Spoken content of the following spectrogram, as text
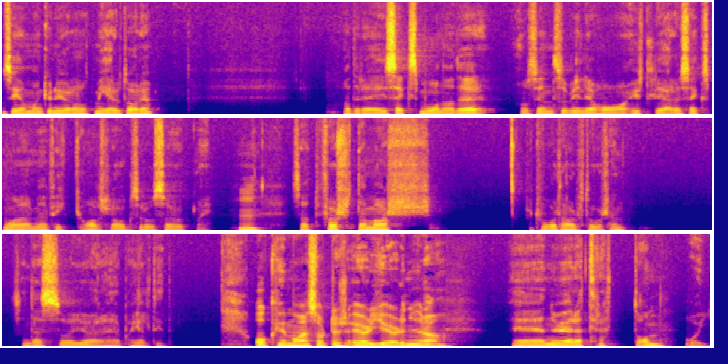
och se om man kunde göra något mer utav det. Hade det i sex månader och sen så ville jag ha ytterligare sex månader men fick avslag så då sa jag upp mig. Mm. Så att första mars för två och ett halvt år sedan. Sen dess så gör jag det här på heltid. Och hur många sorters öl gör du nu då? Eh, nu är det 13. Oj.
